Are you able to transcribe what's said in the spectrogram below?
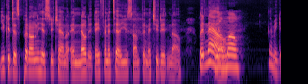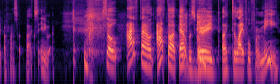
You could just put on the History Channel and know that they finna tell you something that you didn't know. But now, No more. let me get off my soapbox. Anyway, so I found I thought that was very like delightful for me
